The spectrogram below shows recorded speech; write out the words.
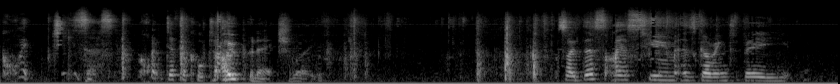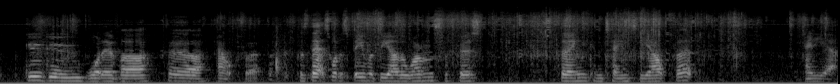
quite Jesus quite difficult to open actually so this, I assume, is going to be Goo Goo, whatever, her outfit. Because that's what it's been with the other ones. The first thing contains the outfit. And yeah,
